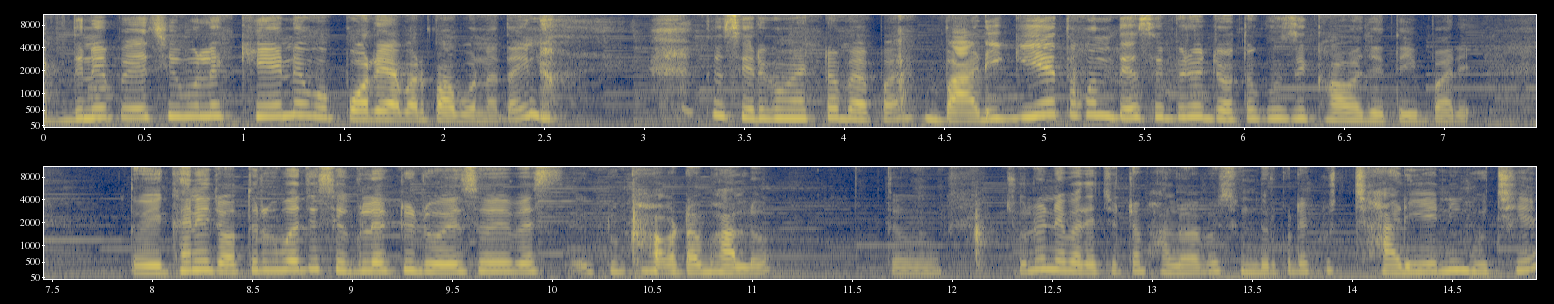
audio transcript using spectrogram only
একদিনে পেয়েছি বলে খেয়ে নেব, পরে আবার পাবো না, তাই না? তো সেরকম একটা ব্যাপার। বাড়ি গিয়ে তখন দেশে ফিরে যত খুশি খাওয়া যেতেই পারে। তো এখানে যতটুকু আছে সেগুলো একটু রয়ে সয়ে বেশ একটু খাওয়াটা ভালো। তো চলুন, এবার এঁচড়টা ভালোভাবে সুন্দর করে একটু ছাড়িয়ে নিই, গুছিয়ে।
